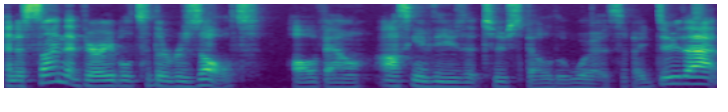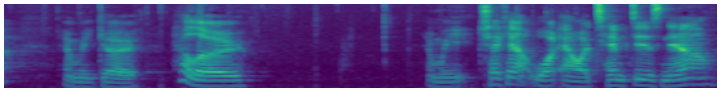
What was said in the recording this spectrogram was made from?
and assign that variable to the result of our asking of the user to spell the word. So if I do that and we go hello and we check out what our attempt is now,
